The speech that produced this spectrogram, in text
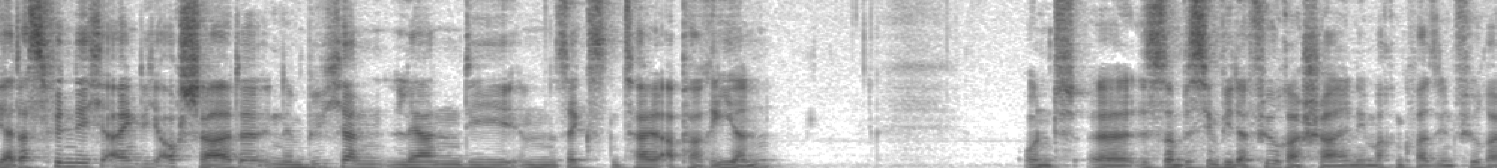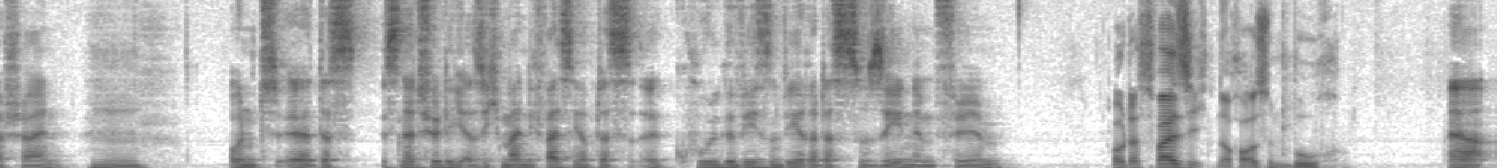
Ja, das finde ich eigentlich auch schade. In den Büchern lernen die im sechsten Teil apparieren. Und äh, ist so ein bisschen wie der Führerschein. Die machen quasi einen Führerschein. Mhm. Und äh, das ist natürlich, also ich meine, ich weiß nicht, ob das äh, cool gewesen wäre, das zu sehen im Film. Oh, das weiß ich noch aus dem Buch. Ja,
